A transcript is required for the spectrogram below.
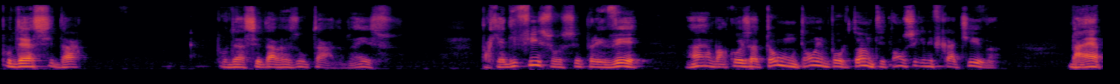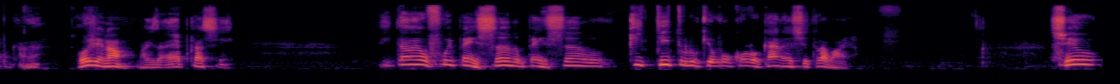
pudesse dar, pudesse dar resultado, não é isso? Porque é difícil você prever né, uma coisa tão, tão importante, tão significativa da época. Né? Hoje não, mas na época sim. Então eu fui pensando, pensando, que título que eu vou colocar nesse trabalho. Se eu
